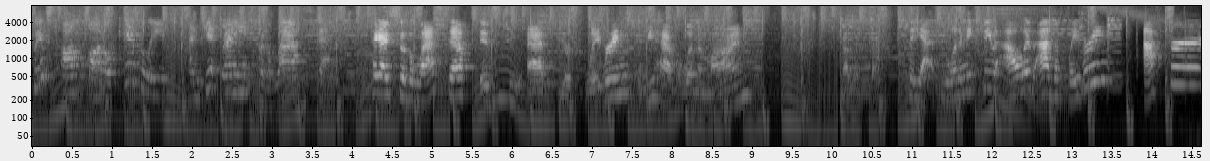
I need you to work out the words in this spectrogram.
Twist off bottle carefully and get ready for the last step. Hey guys, so the last step is to add your flavoring. We have lemon lime. Not this time. So yes, you want to make sure you always add the flavoring after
